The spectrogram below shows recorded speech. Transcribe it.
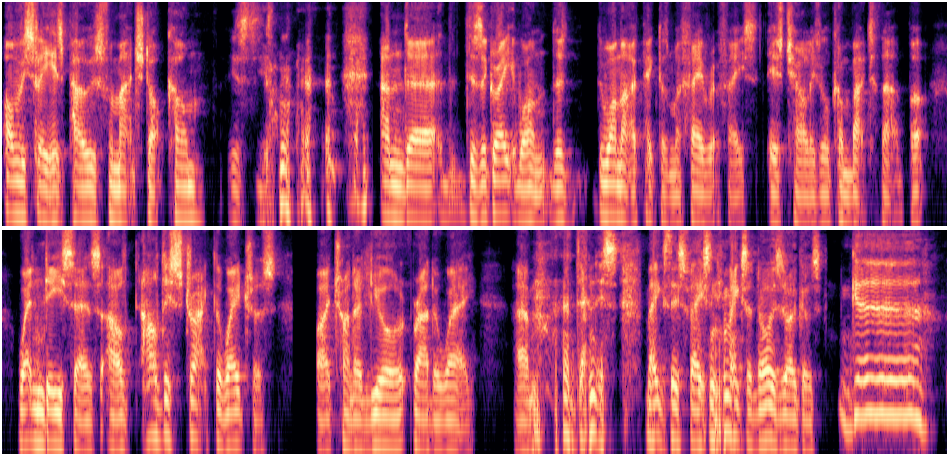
Obviously, his pose for Match.com is, yeah. and uh, there's a great one. The the one that I picked as my favorite face is Charlie's. We'll come back to that, but Wendy says, "I'll I'll distract the waitress by trying to lure Brad away." Um, Dennis makes this face and he makes a noise he goes, Gah.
